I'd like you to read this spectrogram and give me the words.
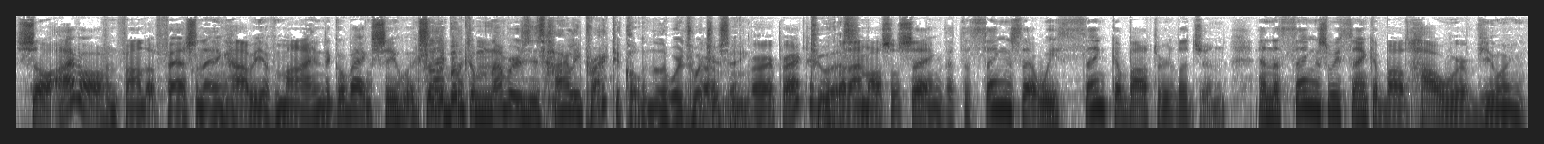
So I've often found a fascinating hobby of mine to go back and see exactly. So the Book of Numbers is highly practical. In other words, what you're saying. Very practical. to us. But I'm also saying that the things that we think about religion and the things we think about how we're viewing,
